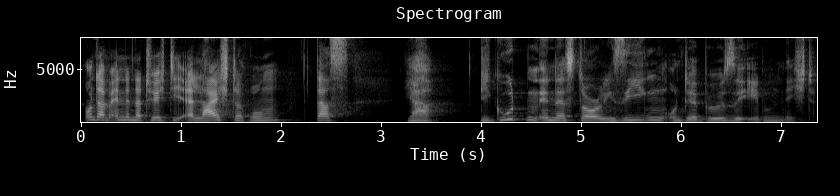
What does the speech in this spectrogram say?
und am Ende natürlich die Erleichterung, dass ja, die Guten in der Story siegen und der Böse eben nicht.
